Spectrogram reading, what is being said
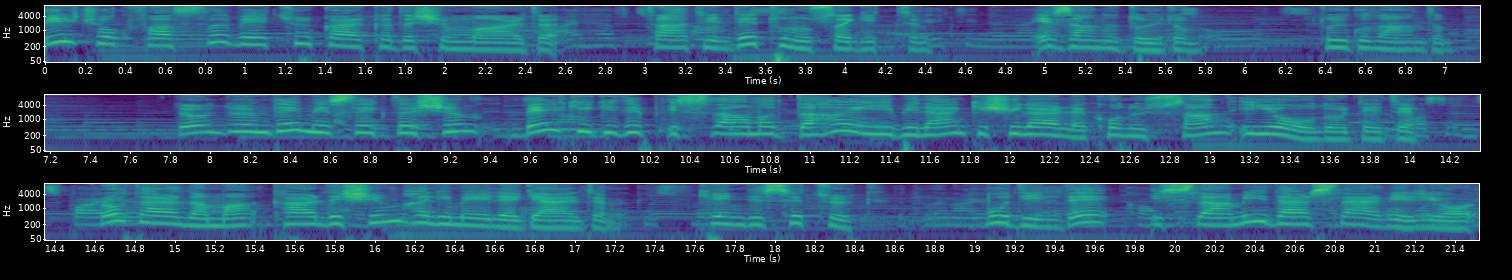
Birçok Faslı ve Türk arkadaşım vardı. Tatilde Tunus'a gittim. Ezanı duydum. Duygulandım. Döndüğümde meslektaşım belki gidip İslam'ı daha iyi bilen kişilerle konuşsan iyi olur dedi. Rotterdam'a kardeşim Halime ile geldim. Kendisi Türk. Bu dilde İslami dersler veriyor.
